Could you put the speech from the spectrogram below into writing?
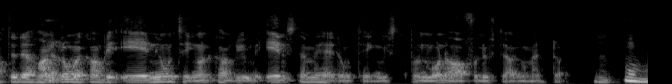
At det handler om man kan bli enige om ting, og det kan bli enstemmighet om ting hvis du på en måte har fornuftige argumenter. Mm.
